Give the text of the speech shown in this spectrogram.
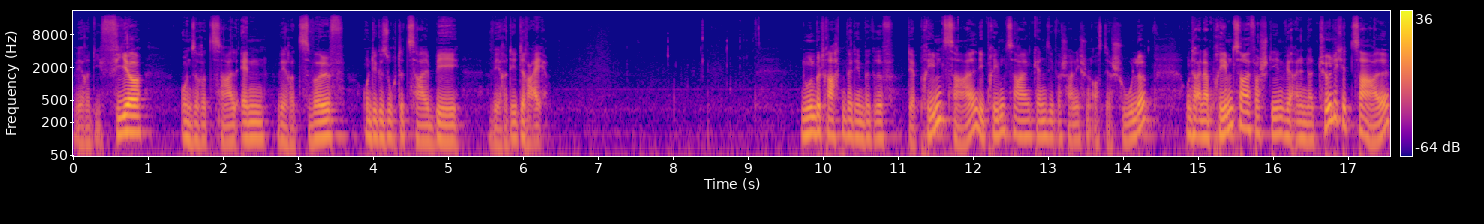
wäre die 4, unsere Zahl n wäre 12 und die gesuchte Zahl b wäre die 3. Nun betrachten wir den Begriff der Primzahlen. Die Primzahlen kennen Sie wahrscheinlich schon aus der Schule. Unter einer Primzahl verstehen wir eine natürliche Zahl,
